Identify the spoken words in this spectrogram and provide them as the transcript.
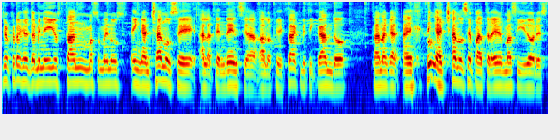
Yo creo que también ellos están más o menos enganchándose a la tendencia, a lo que está criticando están enganchándose para traer más seguidores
